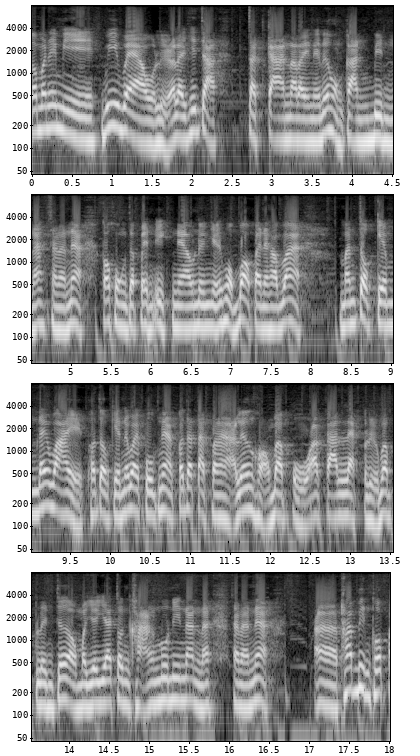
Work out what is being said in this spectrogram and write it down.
ก็ไม่ได้มีวี่แววหรืออะไรที่จะ จัดการอะไรในเรื่องของการบินนะ ฉะนั้นเนี่ยก็คงจะเป็นอีกแนวหนึ่งอย่างที่ผมบอกไปนะครับว่ามันจบเกมได้ไว พอจบเกมได้ไวปุ๊บเนี่ยก็จะตัดปัญหาเรื่องของแบบโอ้อาการแหลกหรือแบบเรนเจอร์ออกมาเยอะแยะจนค้างนู่นนี่นั่นนะ ฉะนั้นเนี่ย ถ้าบินทั่วไป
